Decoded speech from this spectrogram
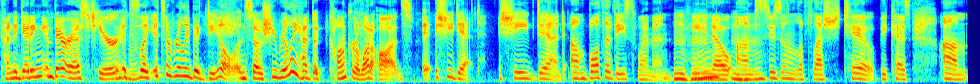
kind of getting embarrassed here. It's like it's a really big deal. And so she really had to conquer a lot of odds. Uh, She did. She did. Um, both of these women, Mm-hmm, you know, um, Susan La Flesche too, because um,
